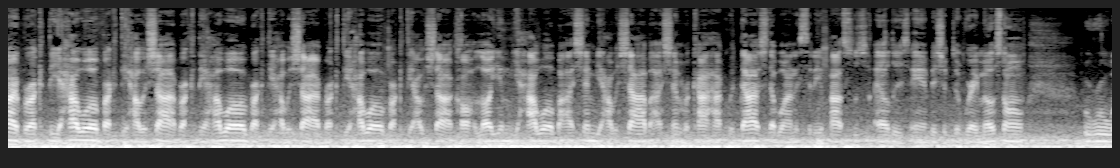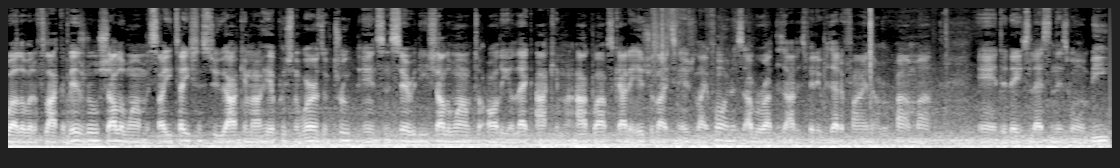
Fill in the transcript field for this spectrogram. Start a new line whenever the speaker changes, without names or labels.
All right, Barakati Yahweh, Barakati Hawashah, Barakati Yahweh, Barakati Hawashah, Barakati Yahweh, Barakati Hawashah, Call Halayim, Yahweh, Ba'ashem, Yahweh Ba'ashem, Rakah HaKwadash, double honors to the apostles, elders, and bishops of Great Millstone, who rule well over the flock of Israel. Shalom and salutations to Akim out here pushing the words of truth and sincerity. Shalom to all the elect Akim and Akwab, scattered Israelites and Israelite foreigners. Abarat this out. This video was edifying, Arapama, and today's lesson is going to be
